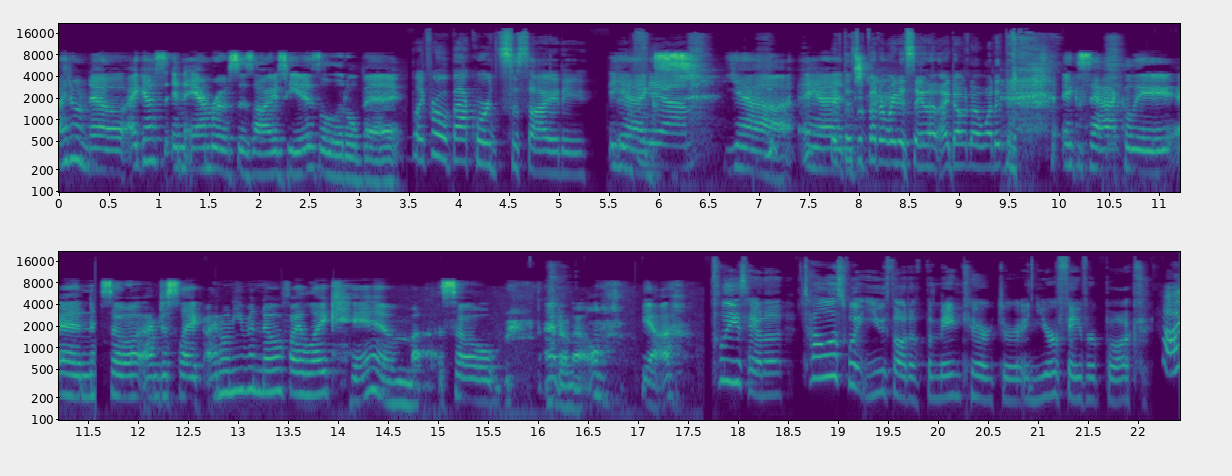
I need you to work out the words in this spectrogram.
I don't know. I guess in Ambrose's eyes he is a little bit. Like from a backwards society. Yeah, ex- yeah, If and there's a better way to say that, I don't know what it is. exactly. And so I'm just like I don't even know if I like him. So I don't know. Yeah. Please, Hannah, tell us what you thought of the main character in your favorite book. I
